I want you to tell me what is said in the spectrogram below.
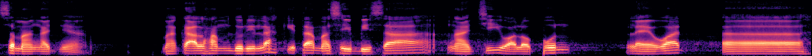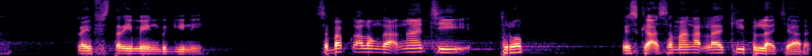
semangatnya. Maka alhamdulillah kita masih bisa ngaji walaupun lewat uh, live streaming begini. Sebab kalau nggak ngaji, drop, wis gak semangat lagi belajar.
